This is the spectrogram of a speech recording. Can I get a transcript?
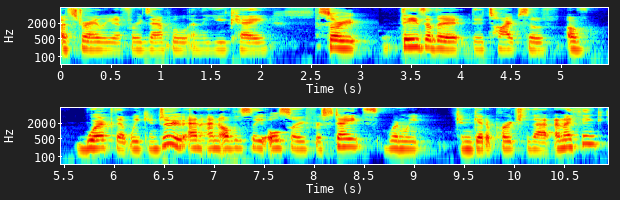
Australia, for example, and the UK. So these are the, the types of, of work that we can do. And, and obviously also for states when we can get approached for that. And I think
